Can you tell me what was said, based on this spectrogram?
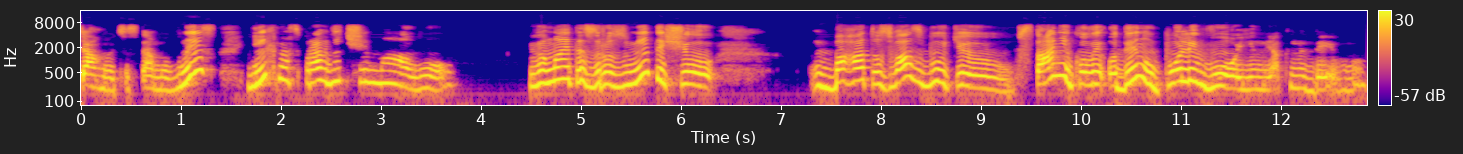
тягнуть систему вниз, їх насправді чимало. І ви маєте зрозуміти, що багато з вас будуть е, в стані, коли один у полі воїн, як не дивно.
